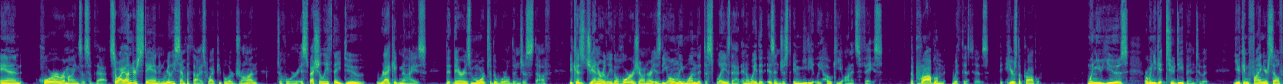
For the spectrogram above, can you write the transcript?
And horror reminds us of that. So I understand and really sympathize why people are drawn to horror, especially if they do recognize that there is more to the world than just stuff. Because generally, the horror genre is the only one that displays that in a way that isn't just immediately hokey on its face. The hmm. problem with this is here's the problem. When you use or when you get too deep into it, you can find yourself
